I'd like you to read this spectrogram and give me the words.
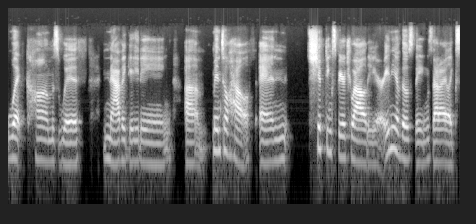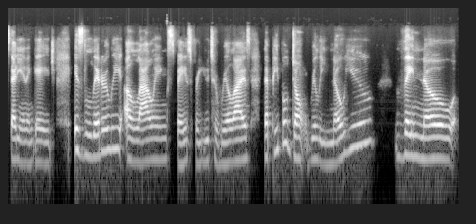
what comes with navigating um, mental health and shifting spirituality or any of those things that I like study and engage is literally allowing space for you to realize that people don't really know you. They know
